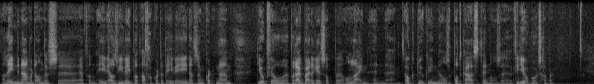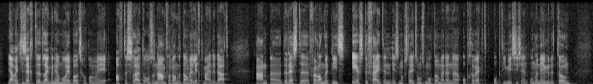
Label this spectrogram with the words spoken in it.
Alleen de naam wordt anders uh, van Elsevier Weekblad afgekort tot EWE. En dat is een korte naam die ook veel uh, bruikbaarder is op uh, online. En ook natuurlijk in onze podcast en onze videoboodschappen. Ja, wat je zegt, het lijkt me een heel mooie boodschap om mee af te sluiten. Onze naam verandert dan wellicht, maar inderdaad, aan de rest verandert niets. Eerst de feiten is nog steeds ons motto met een opgewekt, optimistische en ondernemende toon.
